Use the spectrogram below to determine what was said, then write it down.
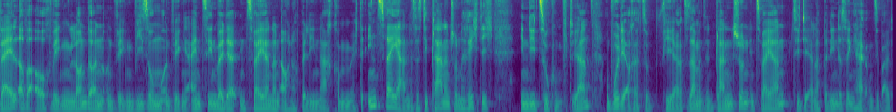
weil aber auch wegen London und wegen Visum und wegen Einziehen, weil der in zwei Jahren dann auch nach Berlin nachkommen möchte. In zwei Jahren, das heißt, die planen schon richtig in die Zukunft, ja. Obwohl die auch erst so vier Jahre zusammen sind, planen die schon, in zwei Jahren zieht er nach Berlin, deswegen heiraten sie bald.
